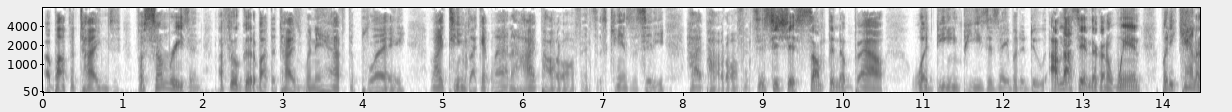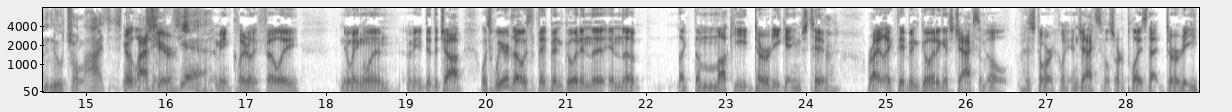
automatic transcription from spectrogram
about the Titans. For some reason, I feel good about the Titans when they have to play like teams like Atlanta, high powered offenses, Kansas City, high powered offenses. It's just, just something about what Dean Pees is able to do. I'm not saying they're going to win, but he kind of neutralizes. You know, last teams. year, yeah. I mean, clearly Philly, New England. I mean, he did the job. What's weird though is that they've been good in the in the like the mucky, dirty games too, Mm-hmm. right? Like they've been good against Jacksonville historically, and Jacksonville sort of plays that dirty,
